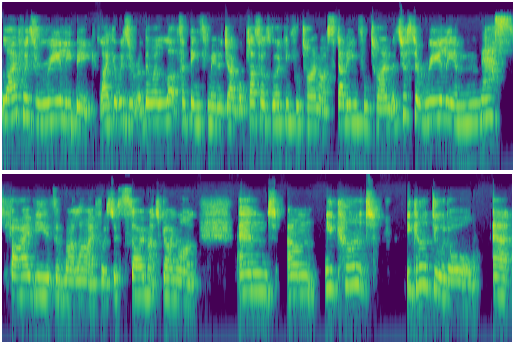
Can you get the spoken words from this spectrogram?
life was really big. Like it was, there were lots of things for me to juggle. Plus, I was working full time, I was studying full time. It's just a really a mass five years of my life. It was just so much going on, and um, you can't you can't do it all. Uh,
